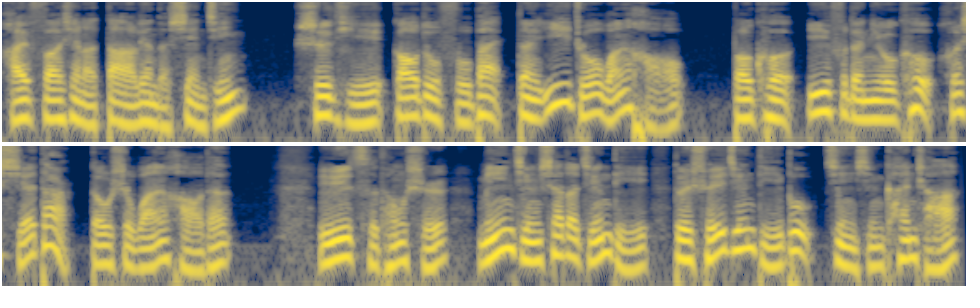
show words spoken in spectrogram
还发现了大量的现金。尸体高度腐败，但衣着完好，包括衣服的纽扣和鞋带都是完好的。与此同时，民警下到井底，对水井底部进行勘查，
